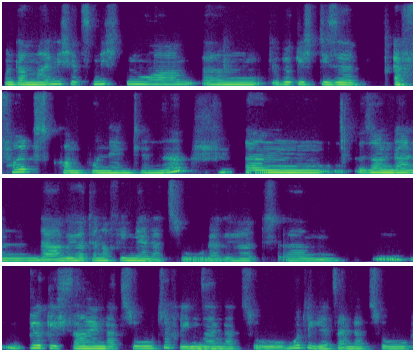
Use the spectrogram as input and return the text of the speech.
Und da meine ich jetzt nicht nur ähm, wirklich diese Erfolgskomponente, ne? Mhm. Ähm, sondern da gehört ja noch viel mehr dazu. Da gehört ähm, glücklich sein dazu, zufrieden sein dazu, motiviert sein dazu,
